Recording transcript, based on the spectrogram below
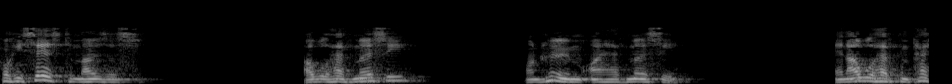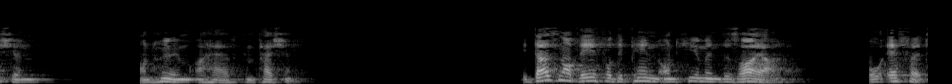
For he says to Moses, I will have mercy on whom I have mercy, and I will have compassion on whom I have compassion. It does not therefore depend on human desire or effort.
